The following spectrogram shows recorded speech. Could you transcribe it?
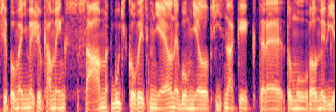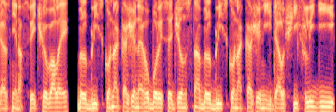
Připomeňme, že Cummings sám buď covid měl, nebo měl příznaky, které tomu velmi výrazně nasvědčovaly. Byl blízko nakaženého Borise Johnsona, byl blízko nakažených dalších lidí.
